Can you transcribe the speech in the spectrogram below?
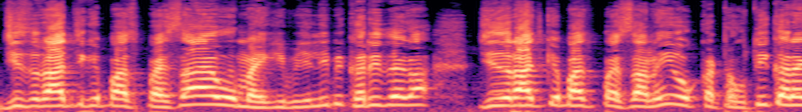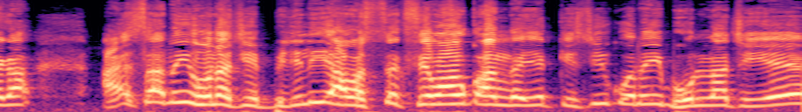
जिस राज्य के पास पैसा है, वो महँगी बिजली भी खरीदेगा। जिस राज्य के पास पैसा नहीं, वो कटौती करेगा। ऐसा नहीं होना चाहिए। बिजली आवश्यक सेवाओं का अंग है, ये किसी को नहीं भूलना चाहिए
